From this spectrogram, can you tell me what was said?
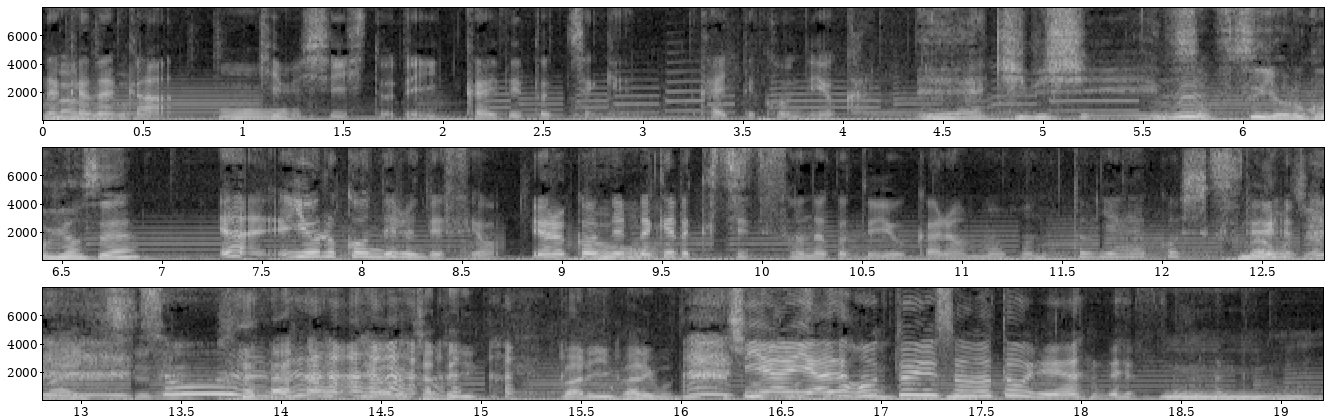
なかなか厳しい人で一回でとっちゃけ帰ってこんでよかった。えー、厳しい、うん。普通喜びません？いや喜んでるんですよ。喜んでるんだけど口でそんなこと言うからもう本当にややこしくて。素直じゃないですよね。勝手に悪い悪いこと言ってしいまってますけど。やいや本当にその通りなんです、うん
